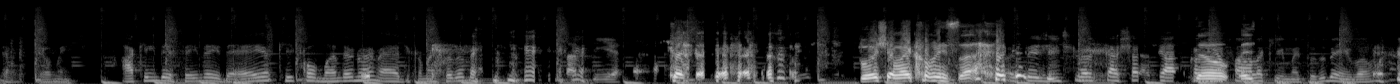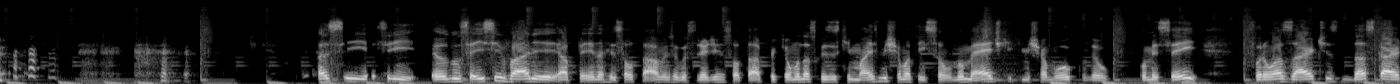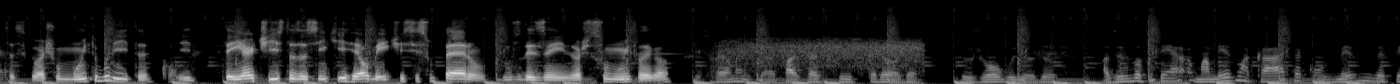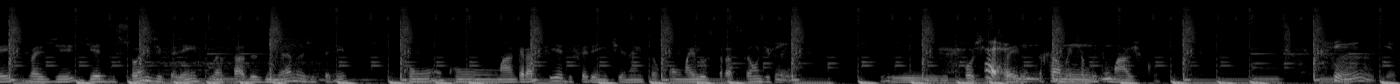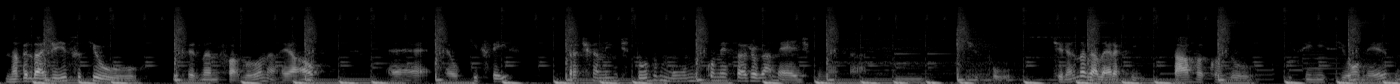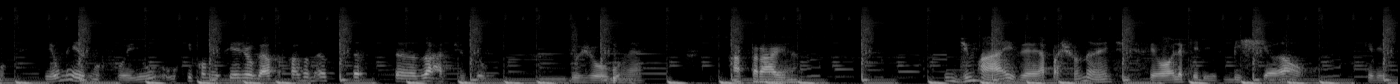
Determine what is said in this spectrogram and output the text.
É, realmente. Há quem defenda a ideia que Commander não é médica, mas tudo bem. Sabia. Poxa, vai começar. Vai ter gente que vai ficar chateado com a não, minha fala mas... aqui, mas tudo bem, vamos. Assim, assim, eu não sei se vale a pena ressaltar, mas eu gostaria de ressaltar porque uma das coisas que mais me chama atenção no Magic, que me chamou quando eu comecei, foram as artes das cartas, que eu acho muito bonita. E tem artistas assim que realmente se superam nos desenhos. Eu acho isso muito legal. Isso realmente, a parte artística do, do, do jogo, do, do, às vezes você tem uma mesma carta com os mesmos efeitos, mas de, de edições diferentes, lançadas em anos diferentes, com, com uma grafia diferente, né? Então com uma ilustração diferente. Sim. E, poxa, é, isso aí e, realmente é e, é muito mágico. Sim, na verdade isso que o, que o Fernando falou, na real, é, é, o que fez praticamente todo mundo começar a jogar Magic, né, cara? Tirando a galera que tava quando se iniciou mesmo, eu mesmo fui o, o que comecei a jogar por causa das, das, das artes do, do jogo, né? Atrai, é, né? Demais, é apaixonante. Você olha aqueles bichão, aqueles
